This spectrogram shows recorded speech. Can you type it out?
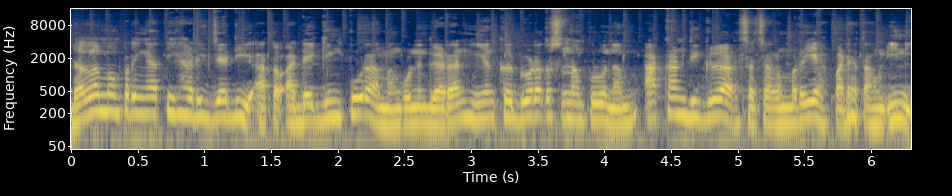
Dalam memperingati Hari Jadi atau Adeging Pura Mangkunegaran yang ke-266 akan digelar secara meriah pada tahun ini.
